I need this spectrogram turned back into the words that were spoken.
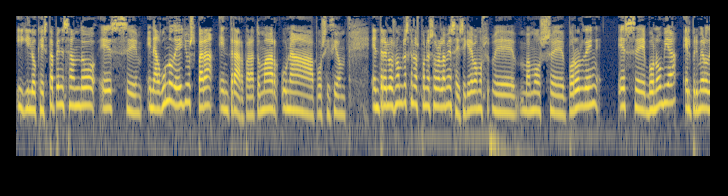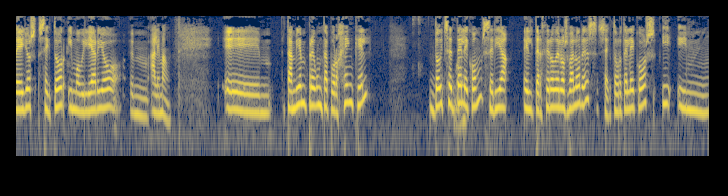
y lo que está pensando es eh, en alguno de ellos para entrar, para tomar una posición. Entre los nombres que nos pone sobre la mesa, y si quiere vamos, vamos por orden, es eh, Bonovia, el primero de ellos, sector inmobiliario em, alemán. Em, también pregunta por Henkel. Deutsche Telekom sería el tercero de los valores, sector telecos, y, y mm,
